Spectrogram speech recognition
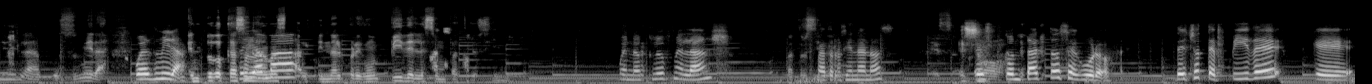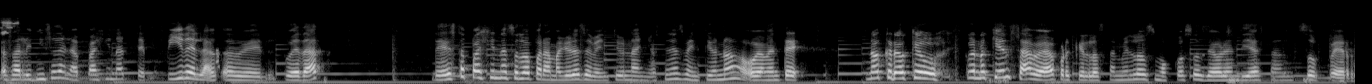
sí, la- pues mira, Pues mira, en todo caso, nada más al final pídeles un patrocinio. bueno, Club Melange, Patrocinio. patrocínanos. Eso. Es contacto seguro. De hecho, te pide que, o sea, al inicio de la página te pide la, eh, tu edad. De esta página solo para mayores de 21 años. ¿Tienes 21? Obviamente, no creo que, bueno, quién sabe, ¿verdad? Porque los también los mocosos de ahora en día están súper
